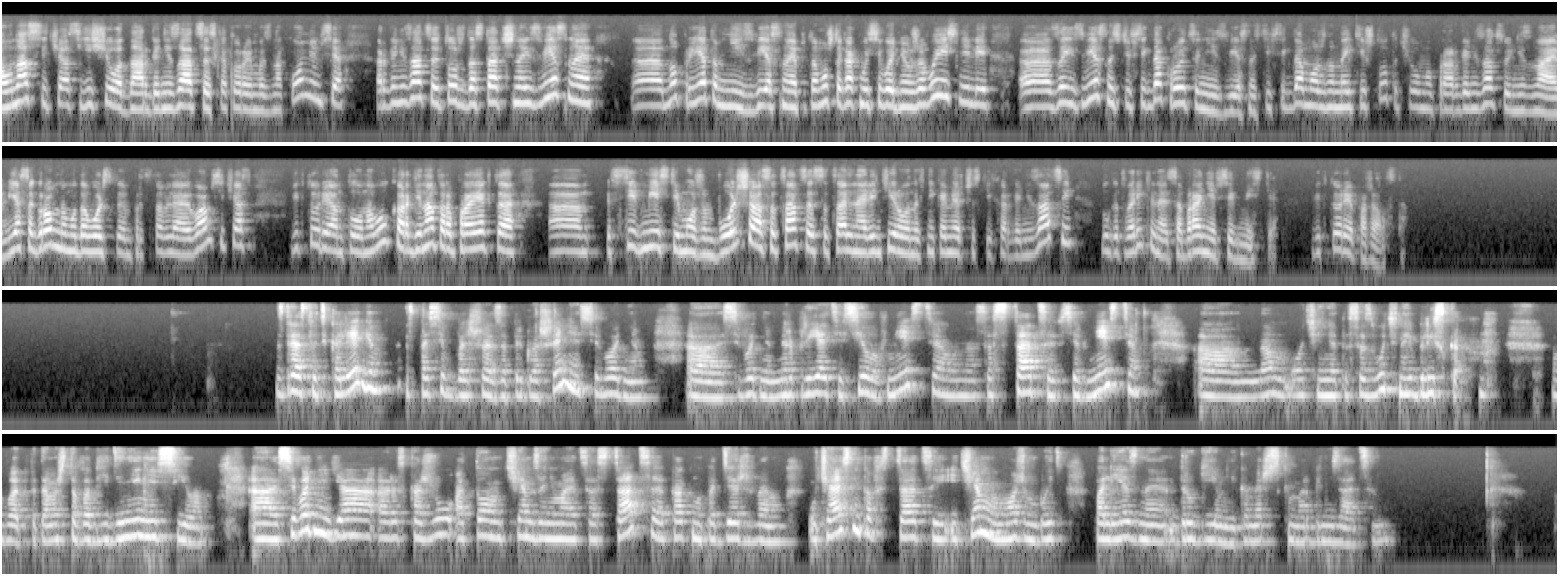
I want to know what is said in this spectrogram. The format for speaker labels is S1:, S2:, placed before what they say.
S1: А у нас сейчас еще одна организация, с которой мы знакомимся. Организация тоже достаточно известная, э, но при этом неизвестная, потому что, как мы сегодня уже выяснили, э, за известностью всегда кроется неизвестность, и всегда можно найти что-то, чего мы про организацию не знаем. Я с огромным удовольствием представляю вам сейчас Викторию Антонову, координатора проекта э, «Все вместе можем больше», Ассоциация социально ориентированных некоммерческих организаций, благотворительное собрание «Все вместе». Виктория, пожалуйста.
S2: Здравствуйте, коллеги! Спасибо большое за приглашение сегодня. А, сегодня мероприятие «Сила вместе», у нас ассоциация «Все вместе». А, нам очень это созвучно и близко, вот, потому что в объединении сила. А, сегодня я расскажу о том, чем занимается ассоциация, как мы поддерживаем участников ассоциации и чем мы можем быть полезны другим некоммерческим организациям.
